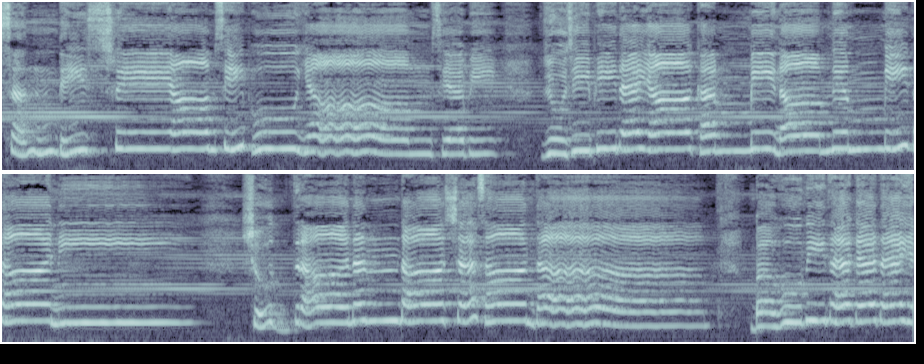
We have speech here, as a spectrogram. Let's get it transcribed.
सन्धि श्रेयांसि भूयांस्यपि रुजिभिदया कर्मिणां निर्मितानि। शुद्रानन्दाशसान्दा बहुविधगदय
